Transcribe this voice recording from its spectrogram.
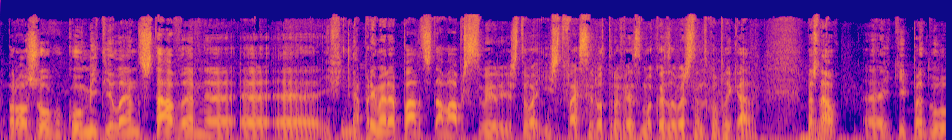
para o jogo com o Midtjylland, estava, uh, uh, enfim, na primeira parte estava a perceber isto. Isto vai ser outra vez uma coisa bastante complicada. Mas não, a equipa do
